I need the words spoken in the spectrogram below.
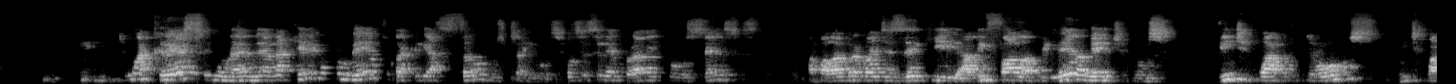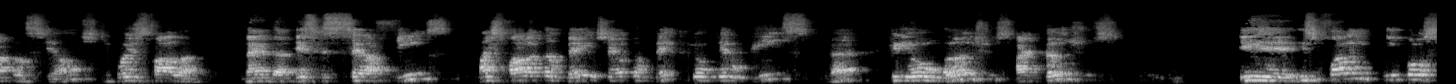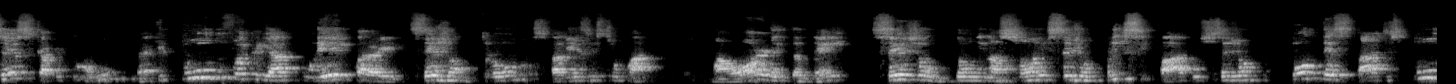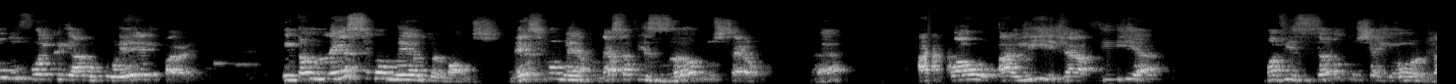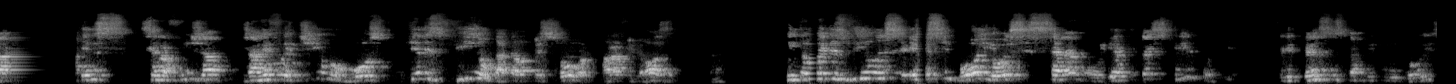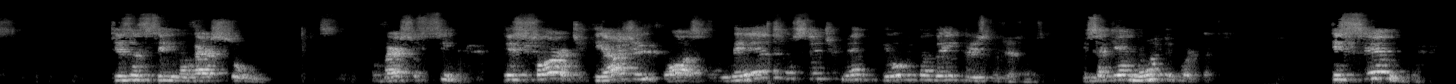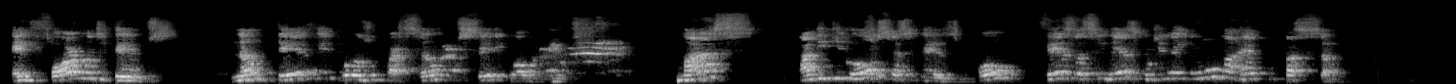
um acréscimo né, né naquele momento da criação do Senhor. Se você se lembrar em Colossenses, a palavra vai dizer que ali fala primeiramente dos 24 tronos, 24 anciãos, depois fala né, desses serafins, mas fala também, o Senhor também criou querubins, né, criou anjos, arcanjos, e isso fala em, em Colossenses capítulo 1, né, que tudo foi criado por ele para ele, sejam tronos, ali existe uma, uma ordem também, sejam dominações, sejam principados, sejam potestades, tudo foi criado por ele e para ele. Então, nesse momento, irmãos, nesse momento, nessa visão do céu, né? a qual ali já havia uma visão do Senhor, já aqueles serafins já, já refletiam no rosto, o que eles viam daquela pessoa maravilhosa. Então eles viam esse, esse boi ou esse servo, e aqui está escrito aqui, Filipenses capítulo 2, diz assim no verso, no verso 5, de sorte que haja em vós o mesmo sentimento que houve também em Cristo Jesus. Isso aqui é muito importante. Que sendo em forma de Deus, não teve por usurpação ser igual a Deus, mas aniquilou-se a si mesmo, ou fez a si mesmo de nenhuma reputação.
